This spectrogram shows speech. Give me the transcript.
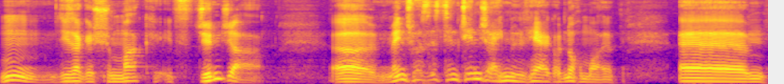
Hm, dieser Geschmack, it's Ginger. Äh, Mensch, was ist denn Ginger? Himmel, Herrgott, nochmal. Ähm,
